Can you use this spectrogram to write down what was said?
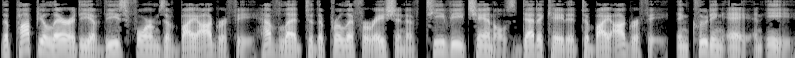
The popularity of these forms of biography have led to the proliferation of TV channels dedicated to biography, including A&E,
